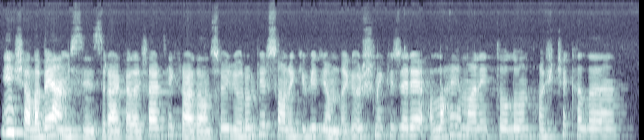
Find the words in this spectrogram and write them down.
İnşallah beğenmişsinizdir arkadaşlar. Tekrardan söylüyorum. Bir sonraki videomda görüşmek üzere. Allah'a emanet olun. Hoşçakalın.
